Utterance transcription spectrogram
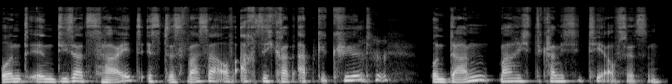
und in dieser Zeit ist das Wasser auf 80 Grad abgekühlt und dann mache ich, kann ich den Tee aufsetzen.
